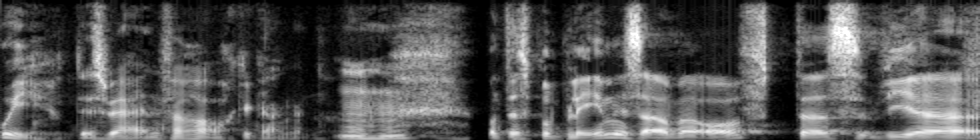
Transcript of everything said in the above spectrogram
ui, das wäre einfacher auch gegangen. Mhm. Und das Problem ist aber oft, dass wir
